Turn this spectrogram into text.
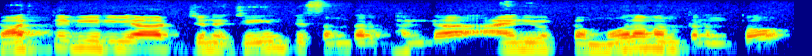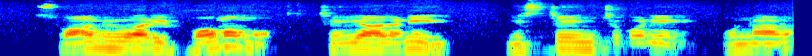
కార్తవీర్యార్జున జయంతి సందర్భంగా ఆయన యొక్క మూలమంత్రంతో స్వామివారి హోమము చేయాలని నిశ్చయించుకొని ఉన్నాను.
